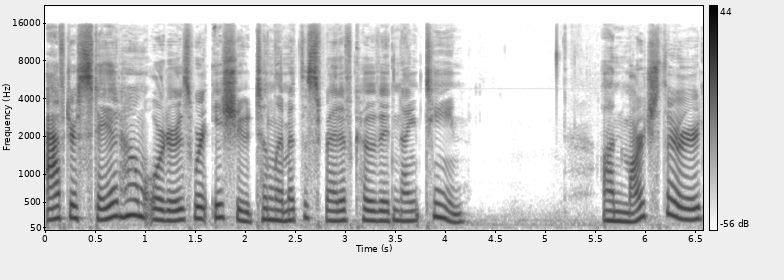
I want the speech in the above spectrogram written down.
after stay at home orders were issued to limit the spread of COVID 19 on March 3rd,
